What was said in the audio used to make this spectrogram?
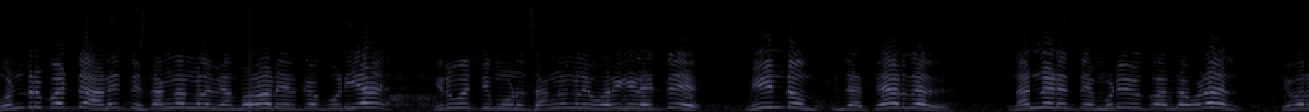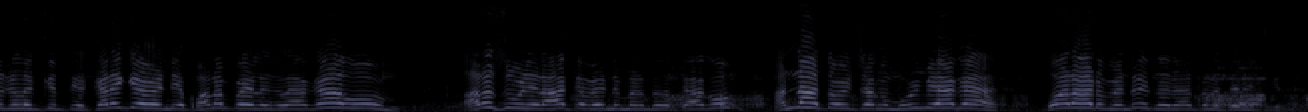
ஒன்றுபட்டு அனைத்து சங்கங்களும் எங்களோடு இருக்கக்கூடிய இருபத்தி மூணு சங்கங்களை ஒருங்கிணைத்து மீண்டும் இந்த தேர்தல் நன்னடத்தை முடிவுக்கு வந்தவுடன் இவர்களுக்கு கிடைக்க வேண்டிய பணப்பயல்களுக்காகவும் அரசு ஊழியர் ஆக்க வேண்டும் என்பதற்காகவும் அண்ணா தொழிற்சங்கம் முழுமையாக போராடும் என்று இந்த நேரத்தில் தெரிவிச்சுக்கிறேன்?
